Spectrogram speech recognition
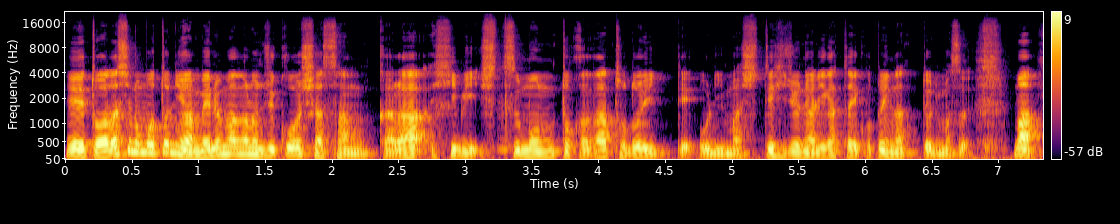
えーと、私のもとにはメルマガの受講者さんから日々質問とかが届いておりまして、非常にありがたいことになっております。まあ、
